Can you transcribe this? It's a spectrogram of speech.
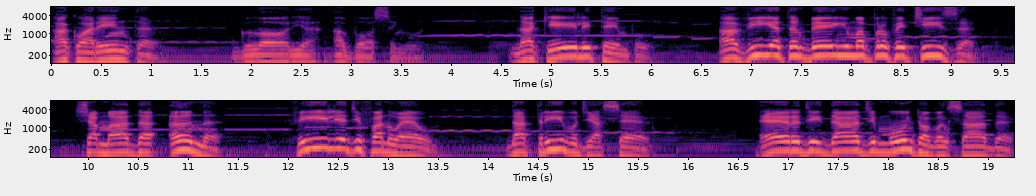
a 40. Glória a Vós, Senhor. Naquele tempo, havia também uma profetisa chamada Ana filha de Fanuel, da tribo de Asser. Era de idade muito avançada,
